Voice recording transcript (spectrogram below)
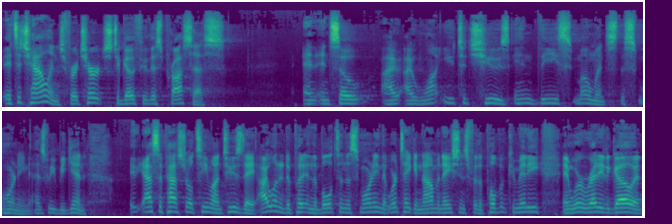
it's a challenge for a church to go through this process. And, and so I, I want you to choose in these moments this morning as we begin. Ask the pastoral team on Tuesday. I wanted to put in the bulletin this morning that we're taking nominations for the pulpit committee and we're ready to go. And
